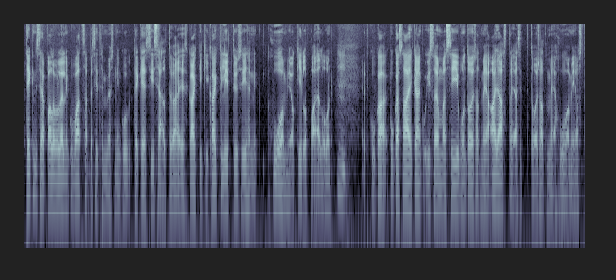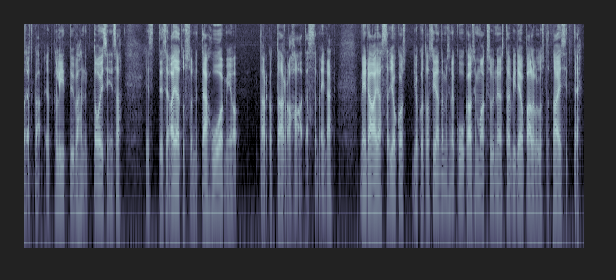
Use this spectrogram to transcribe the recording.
teknisiä palveluja, niin kuin WhatsApp, ja sitten myös niin kuin tekee sisältöä, ja kaikki, kaikki liittyy siihen niin huomiokilpailuun. Mm. Että kuka, kuka saa ikään kuin isoimman siivun toisaalta meidän ajasta ja sitten toisaalta meidän huomiosta, jotka, jotka liittyy vähän toisiinsa. Ja sitten se ajatus on, että tämä huomio tarkoittaa rahaa tässä meidän, meidän ajassa, joko, joko tosiaan tämmöisenä kuukausimaksuina jostain videopalvelusta tai sitten –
